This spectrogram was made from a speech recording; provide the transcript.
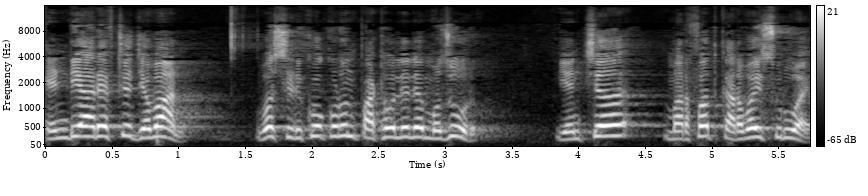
एनडीआरएफचे जवान व सिडकोकडून पाठवलेले मजूर यांच्या मार्फत कारवाई सुरू आहे.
